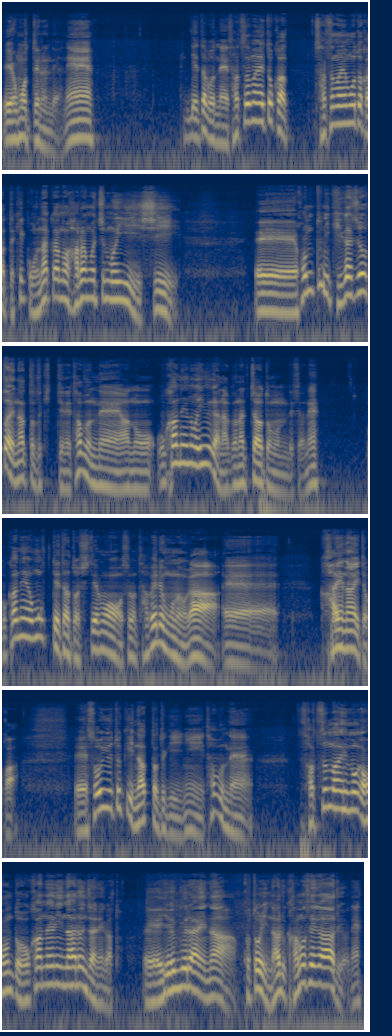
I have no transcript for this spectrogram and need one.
えー思ってるんだよね。で、多分ね、さつまいとか、さつまいもとかって結構お腹の腹持ちもいいし、えー、本当に飢餓状態になった時ってね、多分ね、あの、お金の意味がなくなっちゃうと思うんですよね。お金を持ってたとしても、その食べるものが、えー、買えないとか、えーそういう時になった時に、多分ね、さつまいもが本当お金になるんじゃねえかと、えーいうぐらいなことになる可能性があるよね。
